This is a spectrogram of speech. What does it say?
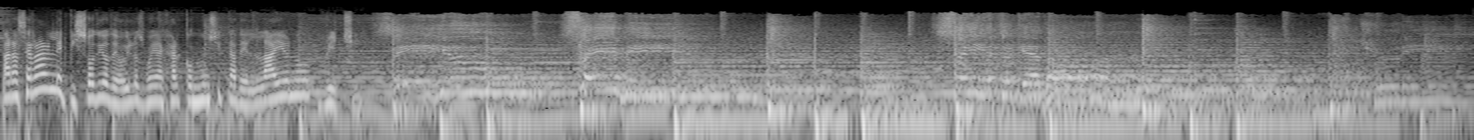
Para cerrar el episodio de hoy los voy a dejar con música de Lionel Richie.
